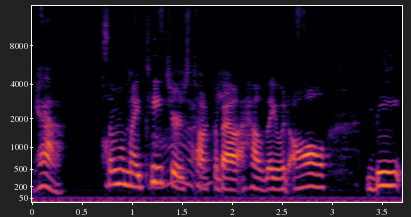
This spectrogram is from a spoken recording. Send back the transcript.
yeah. Some of my, teachers talk about how they would all be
